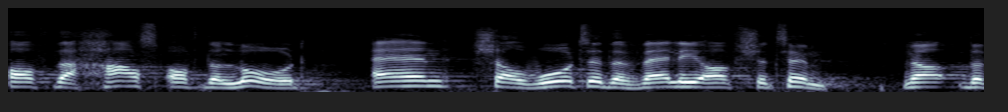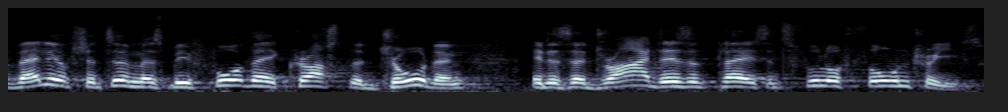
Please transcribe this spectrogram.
Of the house of the Lord, and shall water the valley of Shittim. Now, the valley of Shittim is before they cross the Jordan. It is a dry desert place. It's full of thorn trees.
